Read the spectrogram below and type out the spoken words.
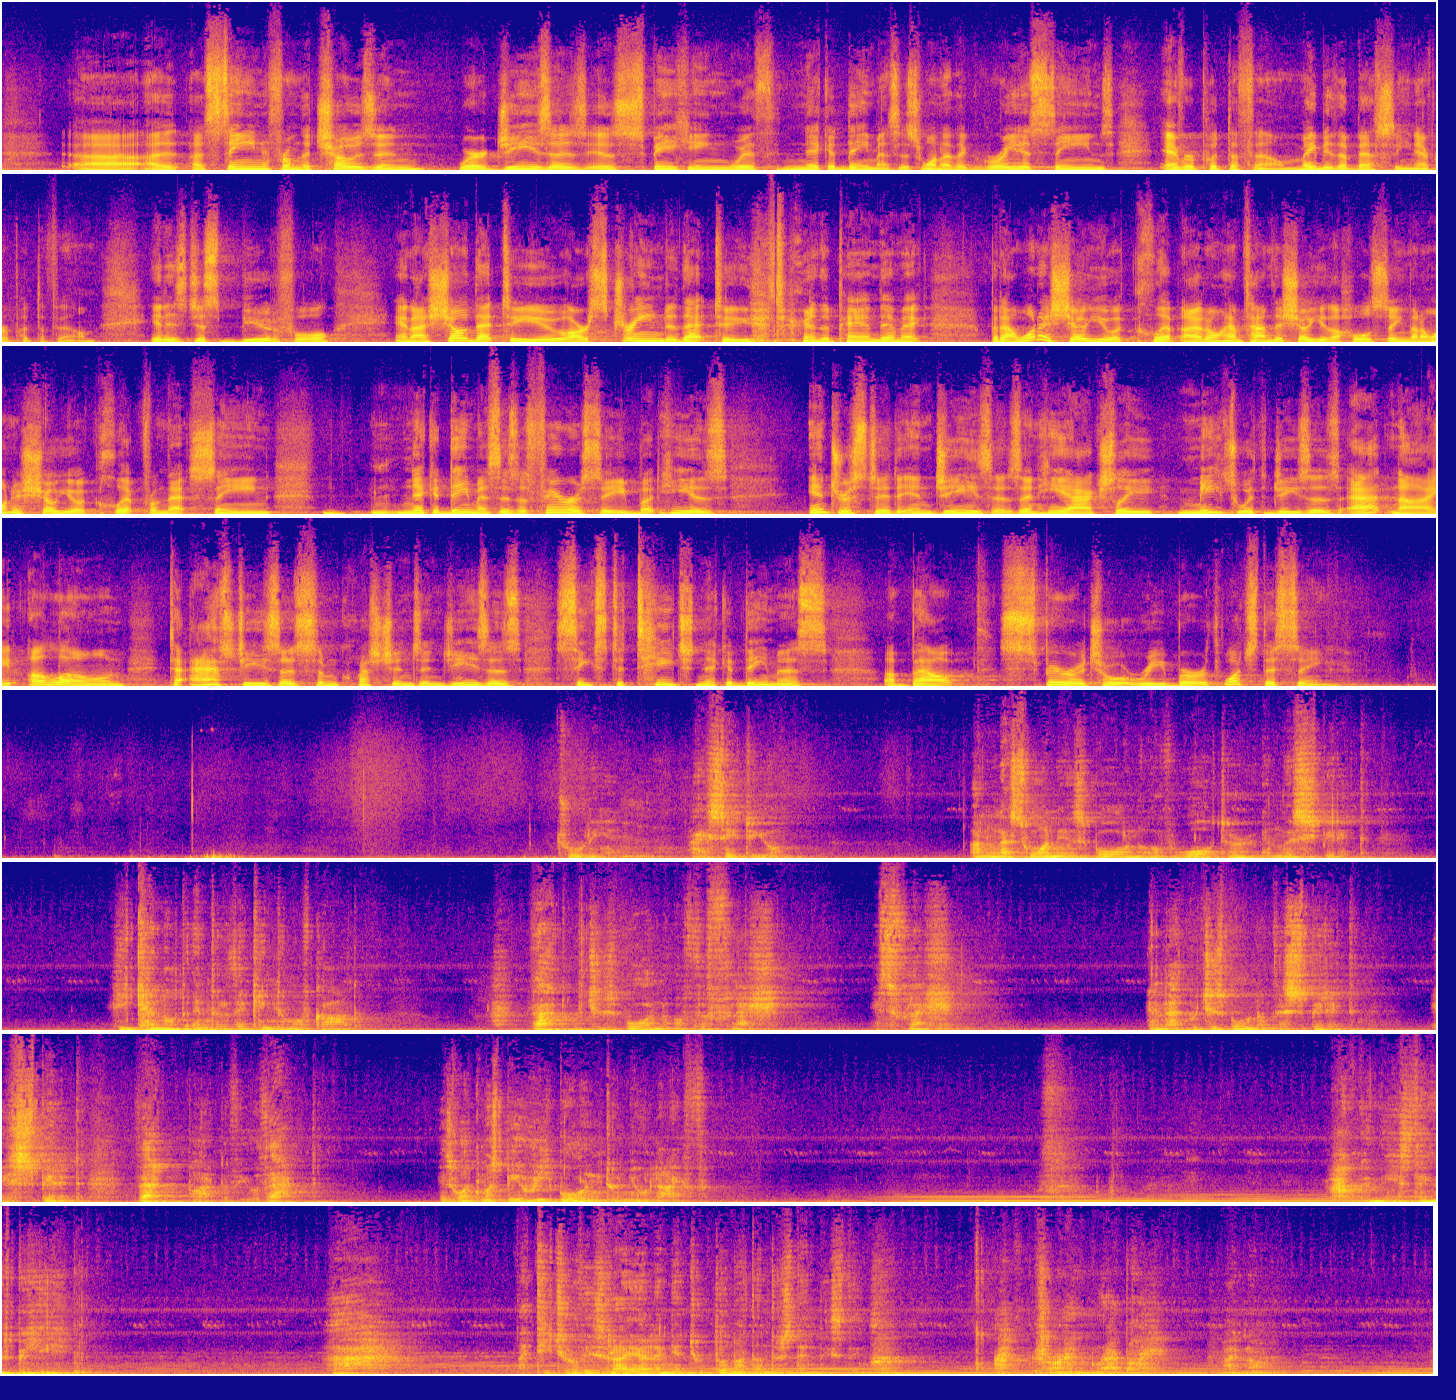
uh, a, a scene from The Chosen where Jesus is speaking with Nicodemus. It's one of the greatest scenes ever put to film, maybe the best scene ever put to film. It is just beautiful. And I showed that to you or streamed that to you during the pandemic. But I want to show you a clip. I don't have time to show you the whole scene, but I want to show you a clip from that scene. Nicodemus is a Pharisee, but he is interested in Jesus, and he actually meets with Jesus at night alone to ask Jesus some questions. And Jesus seeks to teach Nicodemus about spiritual rebirth. Watch this scene. Truly, I say to you, unless one is born of water and the Spirit, he cannot enter the kingdom of God. That which is born of the flesh is flesh, and that which is born of the Spirit is spirit. That part of you, that is what must be reborn to new life. How can these things be? Ah, a teacher of Israel, and yet you do not understand these things. Huh? I'm trying, Rabbi. I know.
